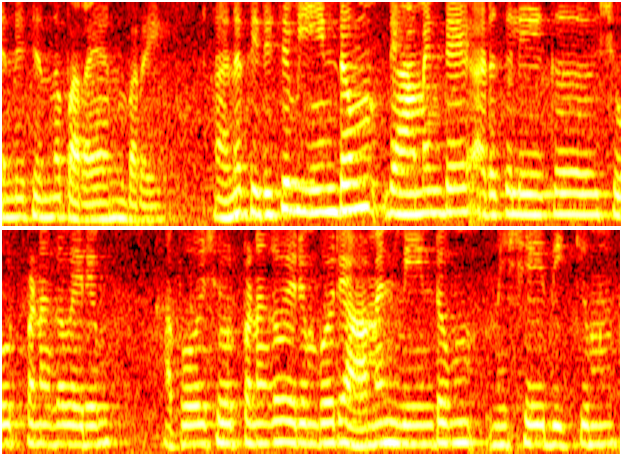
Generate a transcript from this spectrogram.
തന്നെ ചെന്ന് പറയാൻ പറയും. അങ്ങനെ തിരിച്ച് വീണ്ടും രാമന്റെ അടുക്കിലേക്ക് ശൂർപ്പണക വരും. അപ്പോൾ ശൂർപ്പണക വരുമ്പോൾ രാമൻ വീണ്ടും നിഷേധിക്കും.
